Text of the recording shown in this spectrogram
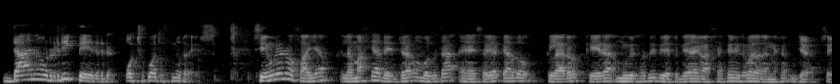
Dano Reaper 8453. Si memoria no falla, la magia de Dragon Ball Z eh, se había quedado claro que era muy versátil y dependía de la imaginación y de la imaginación. Ya, sí.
